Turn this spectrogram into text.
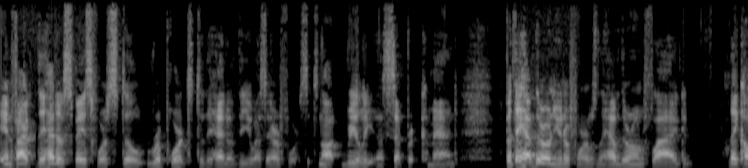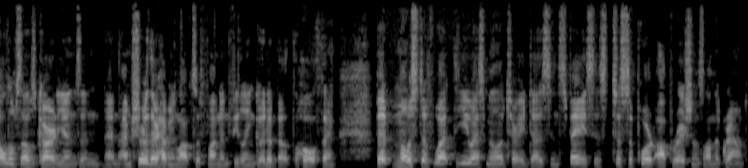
In fact, the head of Space Force still reports to the head of the US Air Force. It's not really a separate command. But they have their own uniforms and they have their own flag. And they call themselves Guardians, and, and I'm sure they're having lots of fun and feeling good about the whole thing. But most of what the US military does in space is to support operations on the ground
